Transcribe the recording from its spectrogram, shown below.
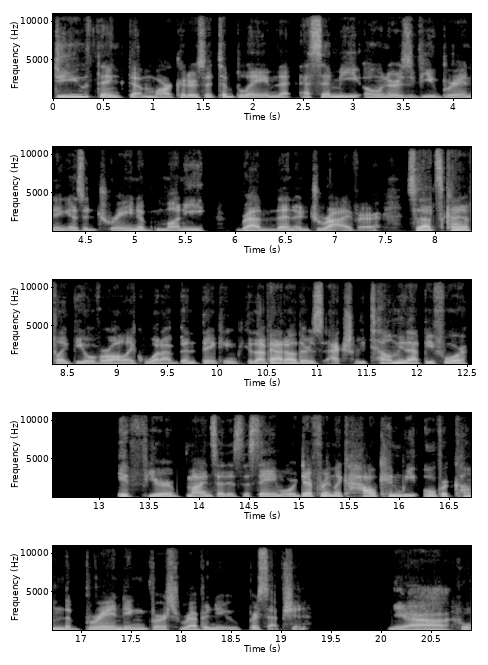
Do you think that marketers are to blame that SME owners view branding as a drain of money rather than a driver? So that's kind of like the overall like what I've been thinking because I've had others actually tell me that before. If your mindset is the same or different, like how can we overcome the branding versus revenue perception? Yeah, ooh,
